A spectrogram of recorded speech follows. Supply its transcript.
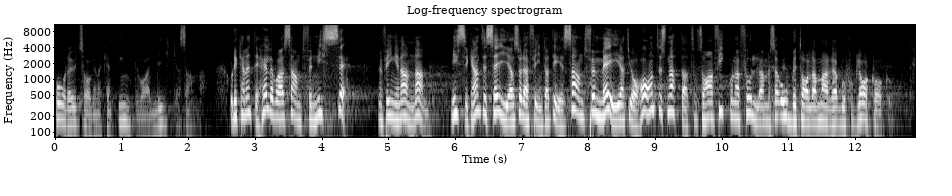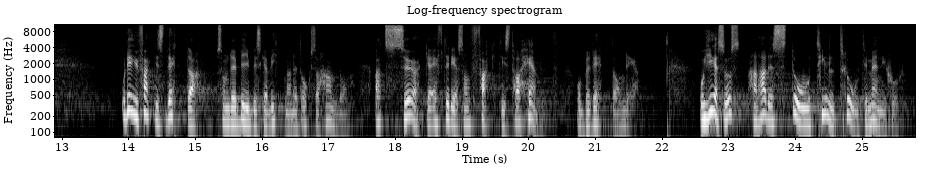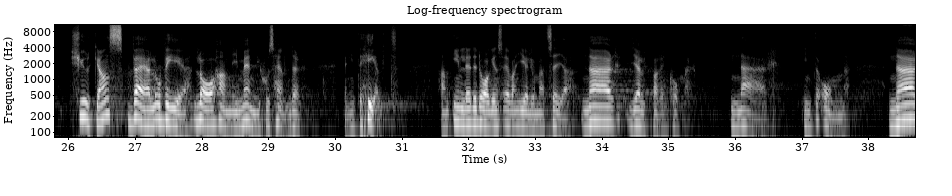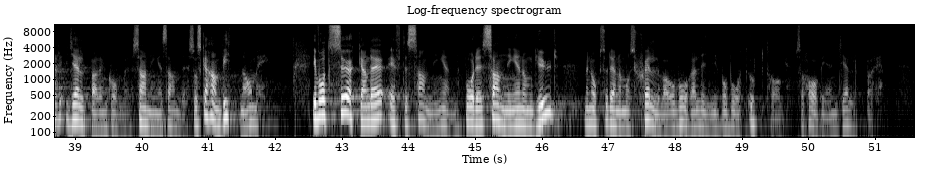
Båda utsagorna kan inte vara lika sanna. Och det kan inte heller vara sant för Nisse, men för ingen annan. Nisse kan inte säga så där fint att det är sant för mig att jag har inte snattat. Så har han fickorna fulla med så obetalda Marabou chokladkakor. Och det är ju faktiskt detta som det bibliska vittnandet också handlar om. Att söka efter det som faktiskt har hänt och berätta om det. Och Jesus han hade stor tilltro till människor. Kyrkans väl och ve la han i människors händer, men inte helt. Han inledde dagens evangelium med att säga när hjälparen kommer. När, inte om. När hjälparen kommer, sanningens ande, så ska han vittna om mig. I vårt sökande efter sanningen, både sanningen om Gud men också den om oss själva och våra liv och vårt uppdrag, så har vi en hjälpare.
